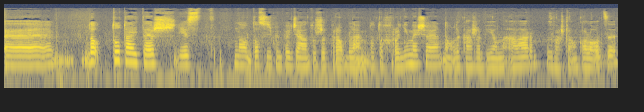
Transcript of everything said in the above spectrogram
e, no tutaj też jest, no dosyć bym powiedziała, duży problem, no to chronimy się, no lekarze biją na alarm, zwłaszcza onkolodzy,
